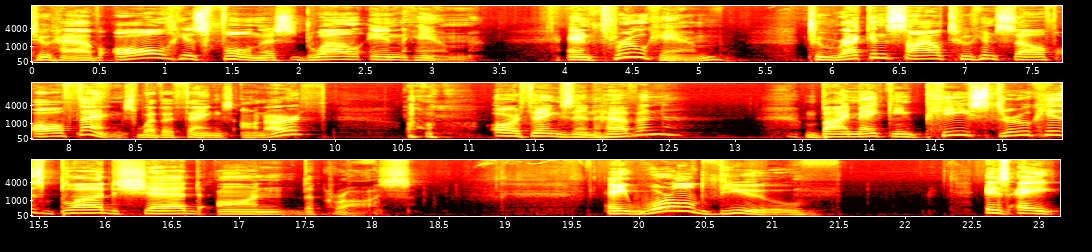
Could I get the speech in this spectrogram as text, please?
to have all his fullness dwell in him, and through him to reconcile to himself all things, whether things on earth or things in heaven, by making peace through his blood shed on the cross. A worldview is a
